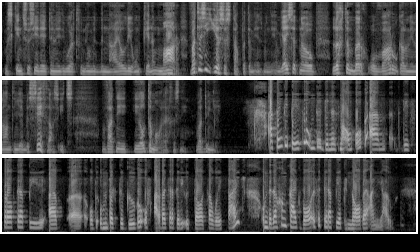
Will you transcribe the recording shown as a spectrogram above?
Miskien soos jy net nou net die woord genoem het denial die ontkenning, maar wat is die eerste stap wat 'n mens moet neem? Jy sit nou op Lichtenburg of waar ook al in die land en jy besef daar's iets wat nie heeltemal reg is nie. Wat doen jy? Ek dink die beste om te doen is maar om op ehm um, die spraakterapie uh, uh op om dit te Google of arbeidsterapie Utah se webpage om dit dan gaan kyk waar is 'n terapeut naby aan jou.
